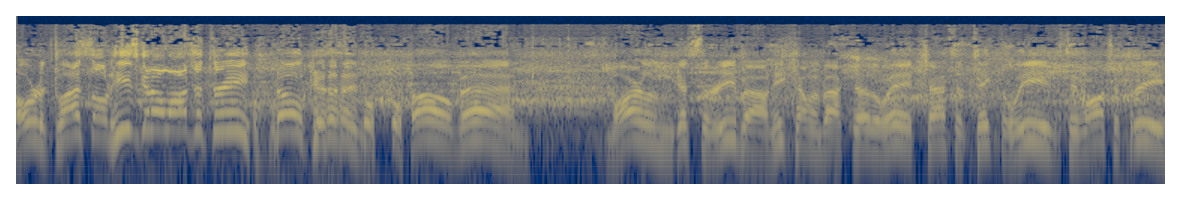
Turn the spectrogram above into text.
over to Gladstone. He's going to launch a three. No good. Oh, man. Marlon gets the rebound. He coming back the other way. Chance to take the lead to launch a three.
